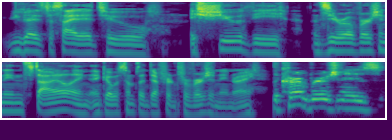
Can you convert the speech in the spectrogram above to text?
You guys decided to eschew the zero versioning style and, and go with something different for versioning, right? The current version is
